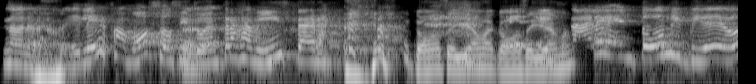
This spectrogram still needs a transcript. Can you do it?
No, no, no. Él es famoso. Si tú entras a mi Instagram. ¿Cómo se llama? ¿Cómo se llama? Sale en todos mis videos.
